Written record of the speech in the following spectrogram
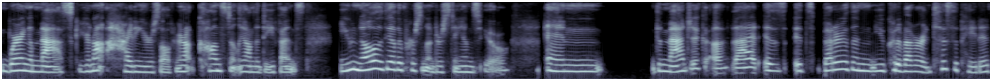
wearing a mask, you're not hiding yourself, you're not constantly on the defense. You know that the other person understands you. And the magic of that is it's better than you could have ever anticipated.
